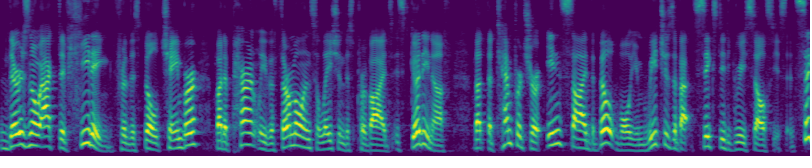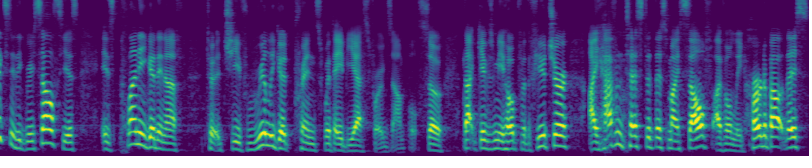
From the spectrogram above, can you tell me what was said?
There is no active heating for this build chamber, but apparently the thermal insulation this provides is good enough that the temperature inside the built volume reaches about 60 degrees Celsius. And 60 degrees Celsius is plenty good enough to achieve really good prints with ABS, for example. So that gives me hope for the future. I haven't tested this myself, I've only heard about this,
